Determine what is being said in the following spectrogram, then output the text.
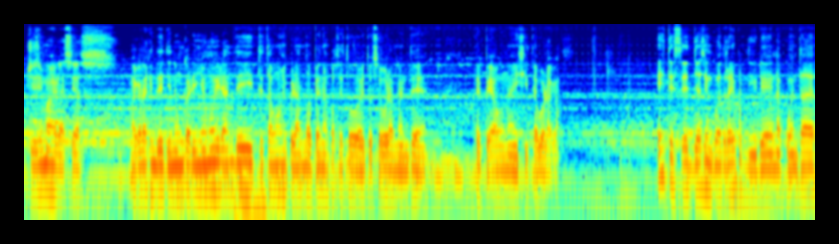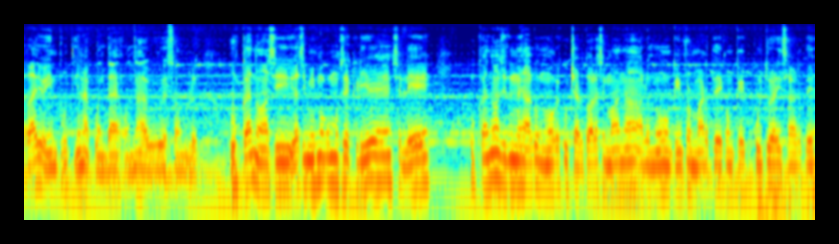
Muchísimas gracias. Acá la gente tiene un cariño muy grande y te estamos esperando apenas pase todo esto. Seguramente te pega una visita por acá. Este set ya se encuentra disponible en la cuenta de Radio Input y en la cuenta de Ondas Agudas de SoundCloud. Buscanos así, así mismo como se escribe, se lee. Buscanos así tienes algo nuevo que escuchar toda la semana, algo nuevo con que informarte, con que culturalizarte.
